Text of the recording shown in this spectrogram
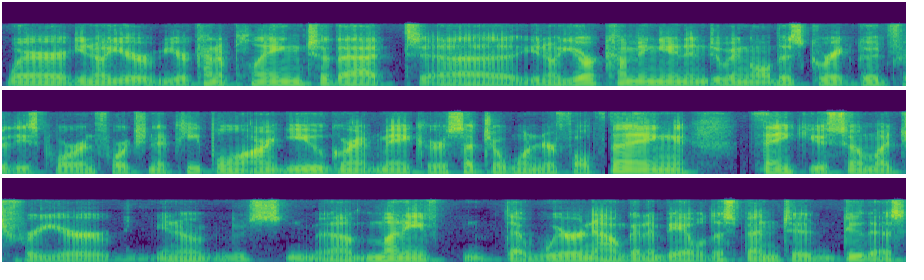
where you know you're you're kind of playing to that. Uh, you know, you're coming in and doing all this great good for these poor unfortunate people, aren't you, grant maker? Such a wonderful thing. Thank you so much for your you know uh, money that we're now going to be able to spend to do this.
